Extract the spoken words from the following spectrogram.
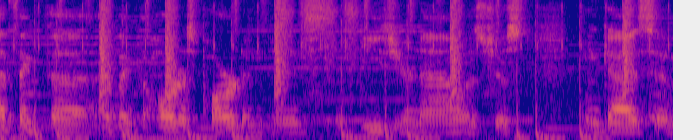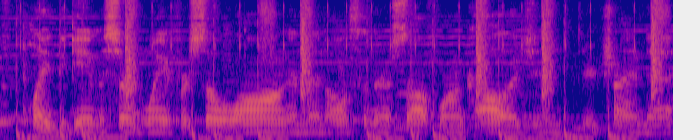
I think the I think the hardest part, and, and it's, it's easier now, is just when guys have played the game a certain way for so long, and then all of a sudden they're a sophomore in college, and they're trying to,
